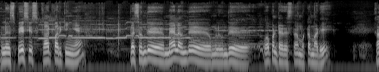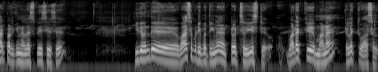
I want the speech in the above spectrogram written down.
நல்ல ஸ்பேசியஸ் கார் பார்க்கிங்க ப்ளஸ் வந்து மேலே வந்து உங்களுக்கு வந்து ஓப்பன் டெரஸ் தான் மொட்டை மாடி. கார் பார்க்கிங் நல்ல ஸ்பேசியஸு இது வந்து வாசப்படி பார்த்திங்கன்னா டோட்ஸ் ஈஸ்ட்டு வடக்கு மன கிழக்கு வாசல்.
